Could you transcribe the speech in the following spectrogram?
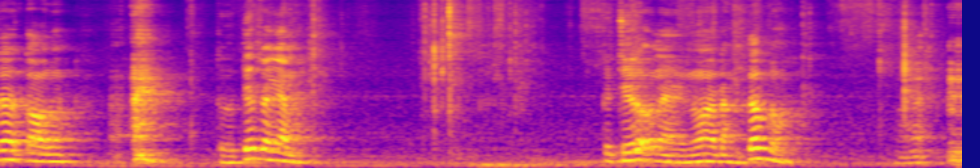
Rất là to luôn. Thử tiếp cho anh em này. Cái chế độ này nó là đẳng cấp rồi. Đấy.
